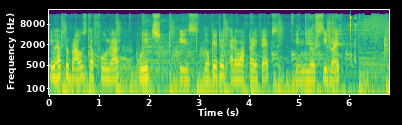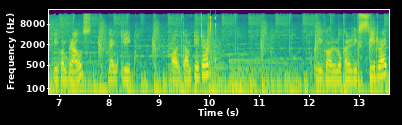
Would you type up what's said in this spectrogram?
you have to browse the folder which is located at After Effects in your C drive. Click on browse then click on computer. Click on local disk C drive.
